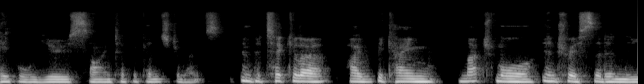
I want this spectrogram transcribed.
people use scientific instruments. In particular, I became much more interested in the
